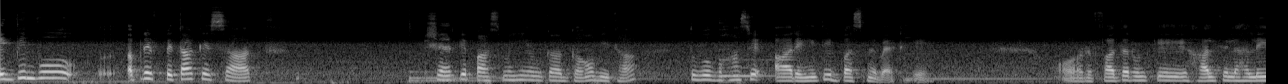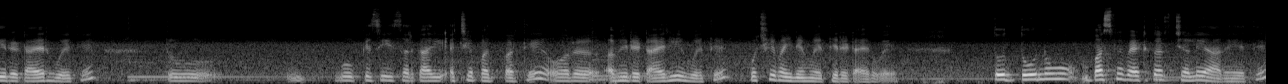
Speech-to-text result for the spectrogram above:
एक दिन वो अपने पिता के साथ शहर के पास में ही उनका गाँव भी था तो वो वहाँ से आ रही थी बस में बैठ के। और फादर उनके हाल फ़िलहाल ही रिटायर हुए थे। तो वो किसी सरकारी अच्छे पद पर थे और अभी रिटायर ही हुए थे। कुछ ही महीने हुए थे रिटायर हुए। तो दोनों बस में बैठकर चले आ रहे थे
